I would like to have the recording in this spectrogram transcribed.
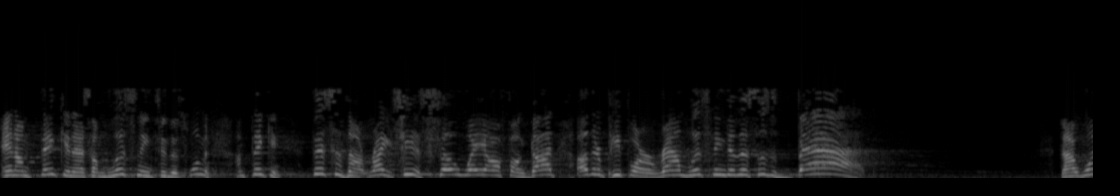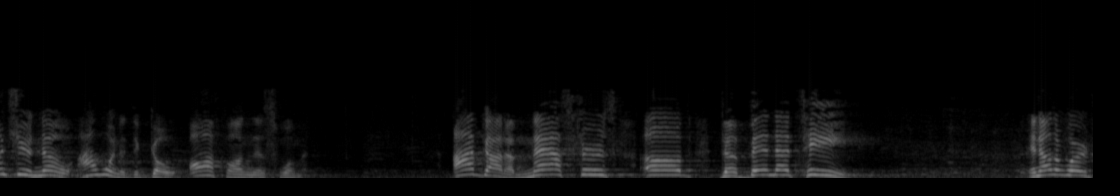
And I'm thinking, as I'm listening to this woman, I'm thinking, this is not right. She is so way off on God. Other people are around listening to this. This is bad. Now, I want you to know, I wanted to go off on this woman. I've got a master's of divinity. In other words,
